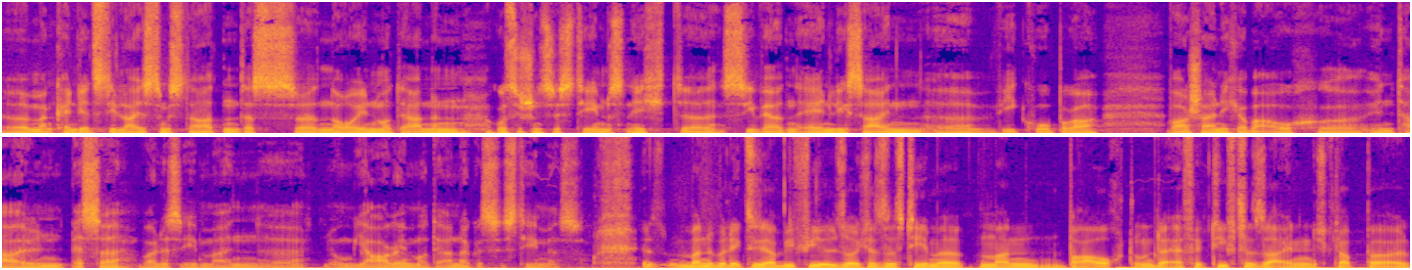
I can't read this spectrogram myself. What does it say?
Äh, man kennt jetzt die Leistungsdaten des äh, neuen, modernen russischen Systems nicht. Sie werden ähnlich sein wie Cobra, wahrscheinlich aber auch in Teilen besser, weil es eben ein um Jahre moderneres System ist. Man überlegt sich ja, wie viel solche Systeme man braucht, um da effektiv zu sein. Ich glaube,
